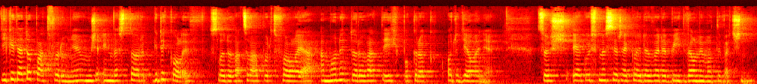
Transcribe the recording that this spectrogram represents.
Díky této platformě může investor kdykoliv sledovat svá portfolia a monitorovat jejich pokrok odděleně, což, jak už jsme si řekli, dovede být velmi motivační.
